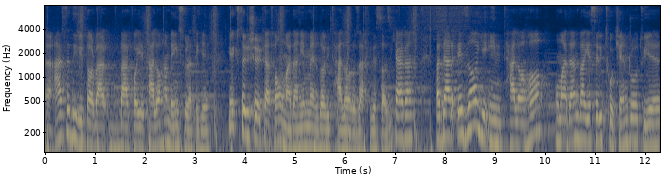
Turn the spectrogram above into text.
ارز دیجیتال بر, بر پایه طلا هم به این صورته که یک سری شرکت ها اومدن یه مقداری طلا رو ذخیره سازی کردن و در ازای این طلاها اومدن و یه سری توکن رو توی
